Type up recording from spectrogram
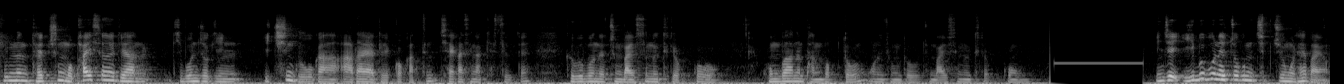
그러면 대충 뭐 Python에 대한 기본적인 이 친구가 알아야 될 것 같은 제가 생각했을 때 그 부분 대충 말씀을 드렸고 공부하는 방법도 어느 정도 좀 말씀을 드렸고. 이제 이 부분에 조금 집중을 해봐요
